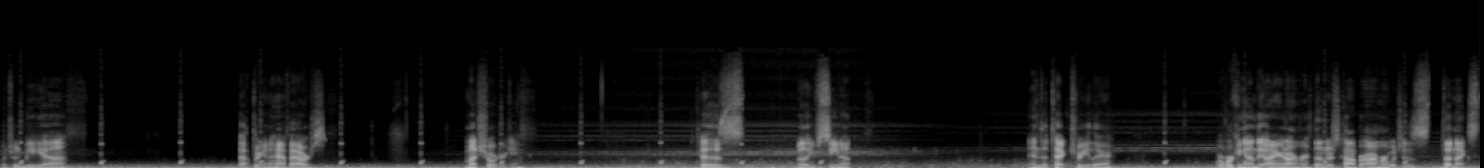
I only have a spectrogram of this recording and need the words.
which would be uh, about three and a half hours. Much shorter game. Because well, you've seen it in the tech tree there. We're working on the iron armor. Then there's copper armor, which is the next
